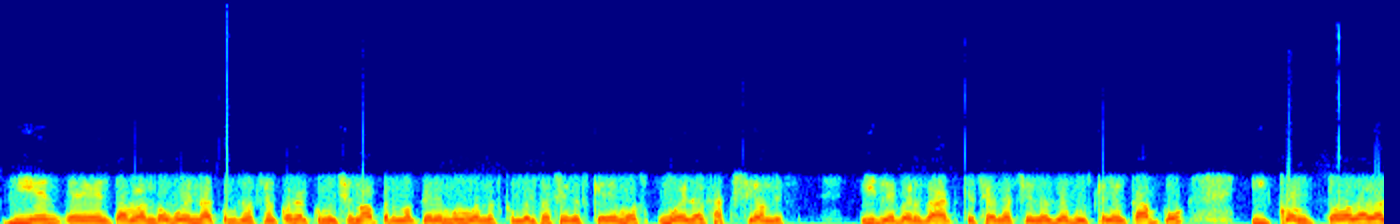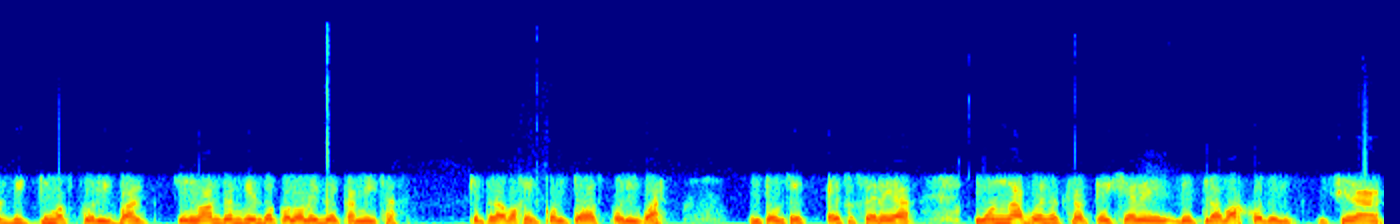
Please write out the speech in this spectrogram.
bien, eh, entablando buena conversación con el comisionado, pero no queremos buenas conversaciones, queremos buenas acciones y de verdad que sean acciones de búsqueda en campo y con todas las víctimas por igual, que no anden viendo colores de camisas, que trabajen con todas por igual. Entonces, eso sería una buena estrategia de, trabajo de hiciera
